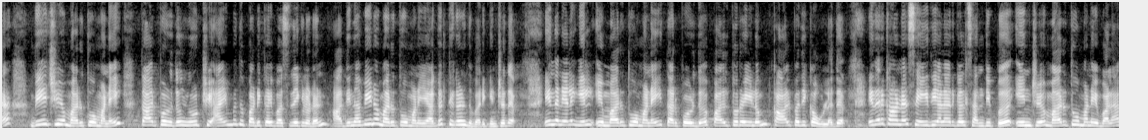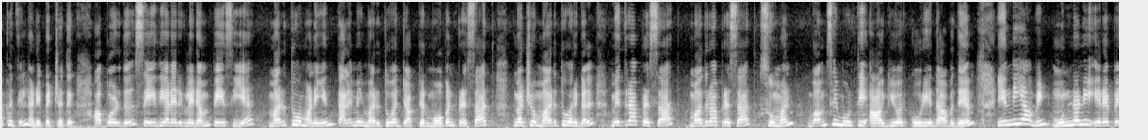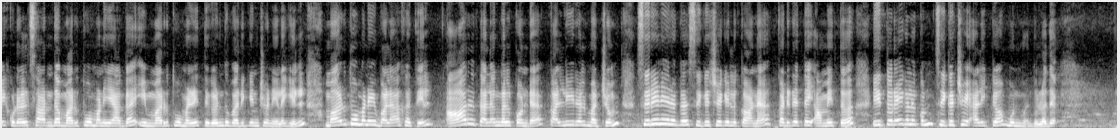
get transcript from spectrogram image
விஜிஎம் மருத்துவமனை தற்பொழுது நூற்றி ஐம்பது படுக்கை வசதிகளுடன் அதிநவீன மருத்துவமனையாக திகழ்ந்து வருகின்றது. இந்த நிலையில் இம்மருத்துவமனை தற்பொழுது பல்துறையிலும் கால்பதிக்க உள்ளது. இதற்கான செய்தியாளர்கள் சந்திப்பு இன்று மருத்துவமனை வளாகத்தில் நடைபெற்றது. அப்பொழுது செய்தியாளர்களிடம் பேசிய மருத்துவமனையின் தலைமை மருத்துவர் டாக்டர் மோகன் பிரசாத் மற்றும் மருத்துவர்கள் மித்ரா பிரசாத் மதுரா பிரசாத் சுமன் வம்சிமூர்த்தி ஆகியோர் கூறியதாவது இந்தியாவின் முன்னணி இறப்பை குடல் சார்ந்த மருத்துவமனையாக இம்மருத்துவமனை திகழ்ந்து வருகின்ற நிலையில் மருத்துவமனை வளாகத்தில் ஆறு தளங்கள் கொண்ட கல்லீரல் மற்றும் சிறுநீரக சிகிச்சைகளுக்கான கட்டிடத்தை அமைத்து இத்துறைகளுக்கும் சிகிச்சை அளிக்க முன்வந்துள்ளது.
